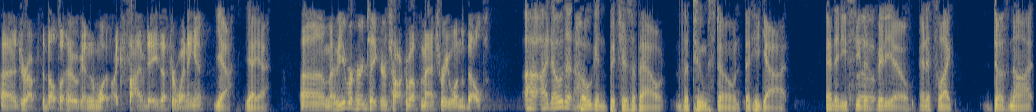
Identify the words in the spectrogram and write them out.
uh, dropped the belt to Hogan what like five days after winning it. Yeah, yeah, yeah. Um, have you ever heard Taker talk about the match where he won the belt? Uh, I know that Hogan bitches about the tombstone that he got, and then you see the video, and it's like does not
